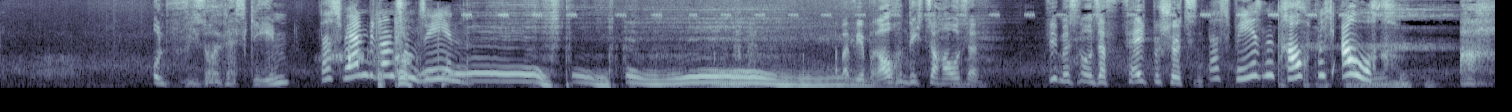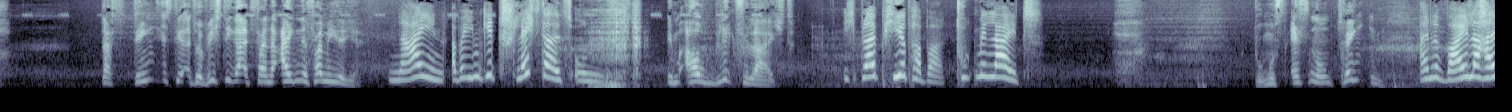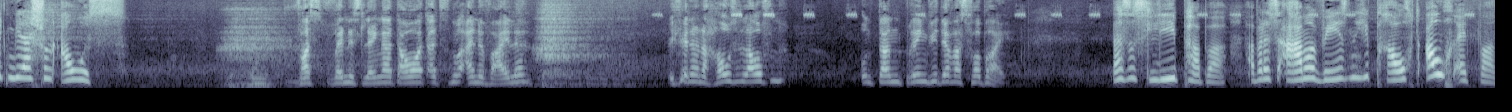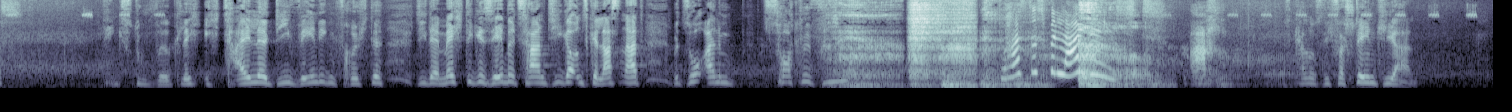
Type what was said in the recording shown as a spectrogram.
Und wie soll das gehen? Das werden wir dann schon sehen. Aber wir brauchen dich zu Hause. Wir müssen unser Feld beschützen. Das Wesen braucht mich auch. Das Ding ist dir also wichtiger als deine eigene Familie. Nein, aber ihm geht schlechter als uns. Im Augenblick vielleicht. Ich bleib hier, Papa. Tut mir leid. Du musst essen und trinken. Eine Weile halten wir das schon aus. Was, wenn es länger dauert als nur eine Weile? Ich werde nach Hause laufen und dann bringen wir dir was vorbei. Das ist lieb, Papa. Aber das arme Wesen hier braucht auch etwas. Denkst du wirklich, ich teile die wenigen Früchte, die der mächtige Säbelzahntiger uns gelassen hat, mit so einem Zottelvieh? Du hast es beleidigt. Ach, das kann uns nicht verstehen, Kian.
